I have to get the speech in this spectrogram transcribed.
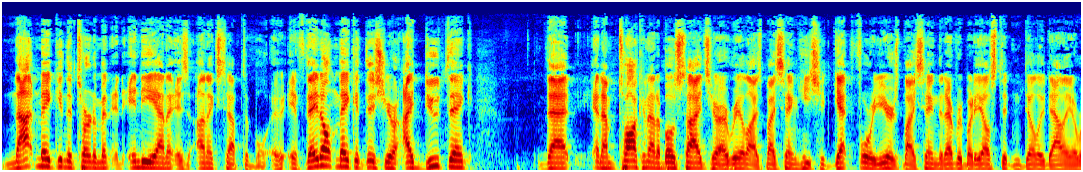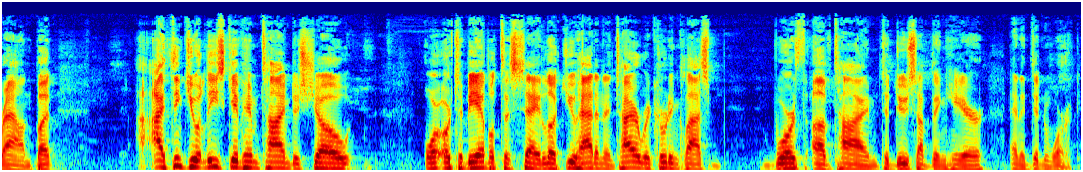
not making the tournament at Indiana is unacceptable. If they don't make it this year, I do think that, and I'm talking out of both sides here, I realize by saying he should get four years, by saying that everybody else didn't dilly dally around. But I think you at least give him time to show or, or to be able to say, look, you had an entire recruiting class worth of time to do something here, and it didn't work.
